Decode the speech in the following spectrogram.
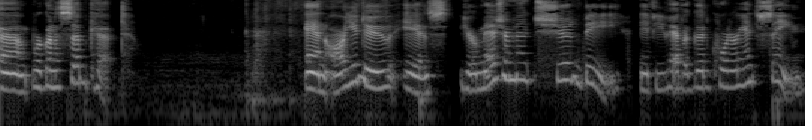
um, we're going to subcut. And all you do is your measurement should be, if you have a good quarter inch seam,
